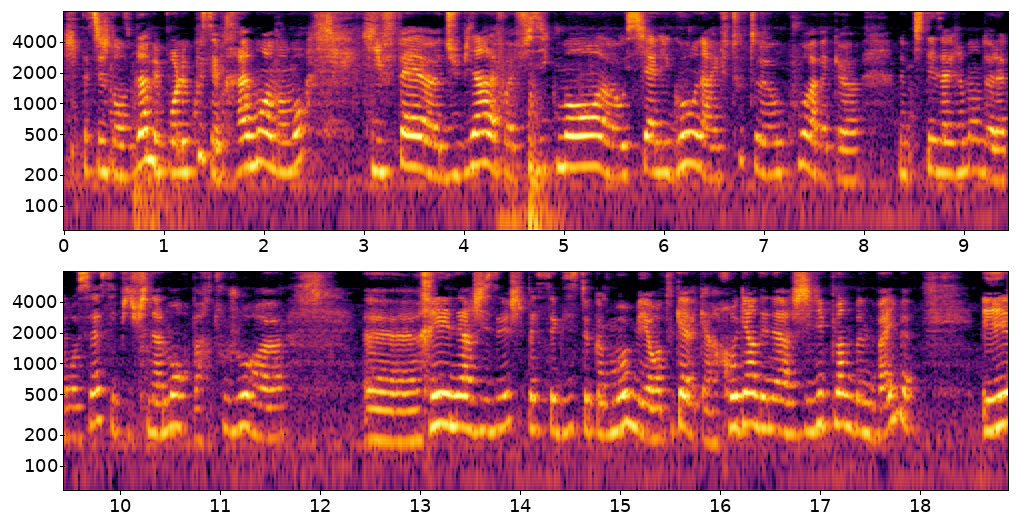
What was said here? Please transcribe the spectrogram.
Je sais pas si je danse bien, mais pour le coup c'est vraiment un moment qui fait euh, du bien à la fois physiquement, euh, aussi à l'ego. On arrive toutes euh, au cours avec nos petits désagréments de la grossesse et puis finalement on repart toujours réénergisé. Je sais pas si ça existe comme mot, mais en tout cas avec un regain d'énergie, plein de bonnes vibes. Et,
